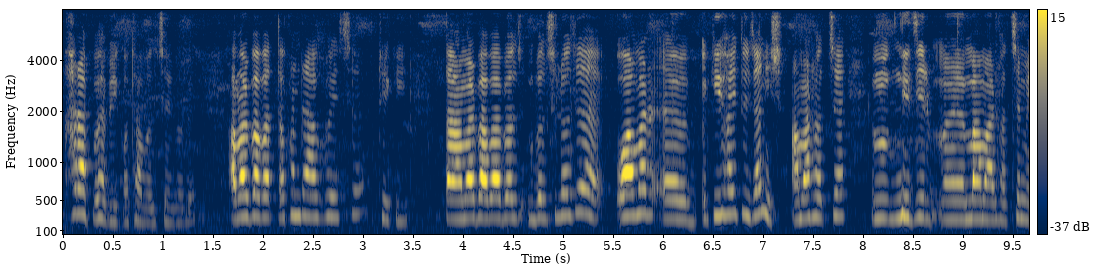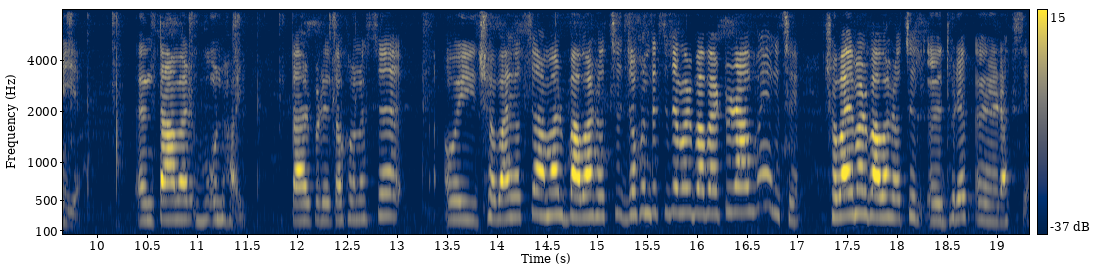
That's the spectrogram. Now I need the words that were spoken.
খারাপভাবেই কথা বলছে এভাবে। আমার বাবার তখন রাগ হয়েছে, ঠিকই। তা আমার বাবা বল- বলছিল যে, ও আমার কি হয় তুই জানিস? আমার হচ্ছে নিজের মামার হচ্ছে মেয়ে। তা আমার বোন হয়। তারপরে তখন হচ্ছে, ওই সবাই হচ্ছে আমার বাবার হচ্ছে, যখন দেখছে যে আমার বাবা একটু রাগ হয়ে গেছে, সবাই আমার বাবার হচ্ছে ধরে রাখছে।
